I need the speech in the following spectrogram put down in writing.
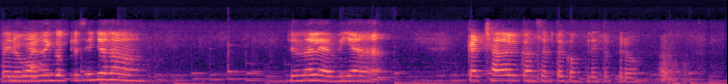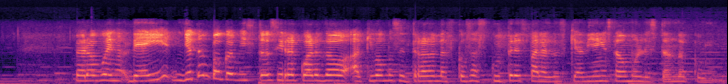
Pero bueno, en conclusión, yo no. Yo no le había cachado el concepto completo, pero pero bueno, de ahí yo tampoco he visto, si recuerdo, aquí vamos a entrar a las cosas cutres para los que habían estado molestando con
